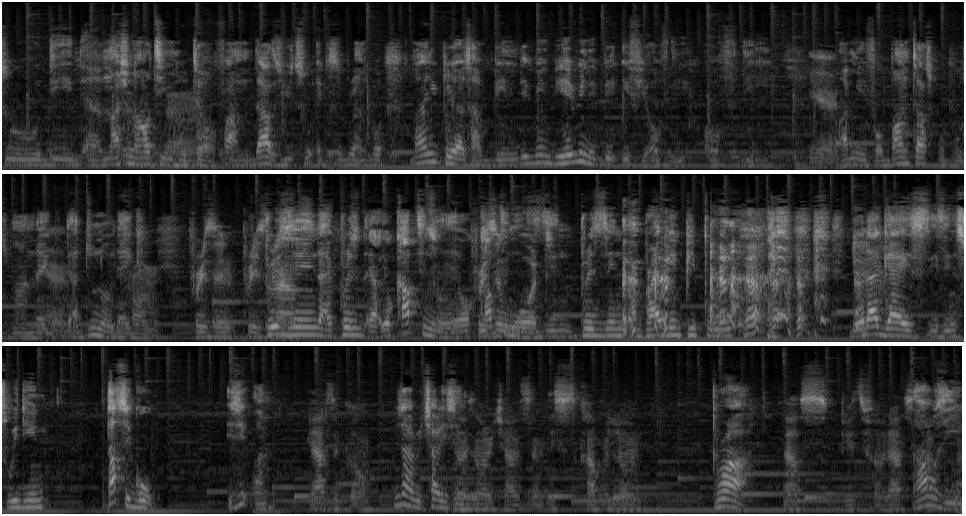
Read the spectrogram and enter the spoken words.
to the uh, national team Uh. hotel? Fam, that's youthful exuberance. But Man U players have been they've been behaving a bit iffy of the of the Yeah. I mean, for banter's purpose, man. Like Yeah. I don't know, like From prison, prison. prison, like prison. Uh, your captain, So, your captain ward. is in prison and bribing people. the other guy is, is in Sweden. That's a goal. Is it on? You have to go. Who's that No, it's not Richardson. It's Calvert-Lewin. Bruh, That was beautiful. That was. that was a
